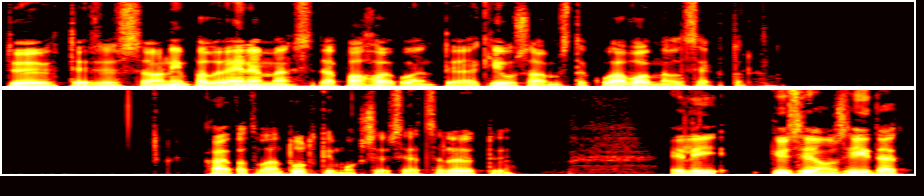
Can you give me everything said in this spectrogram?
työyhteisöissä on niin paljon enemmän sitä pahoinvointia ja kiusaamista kuin avoimella sektorilla. Kaipat vain tutkimuksia, sieltä se löytyy. Eli kyse on siitä, että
